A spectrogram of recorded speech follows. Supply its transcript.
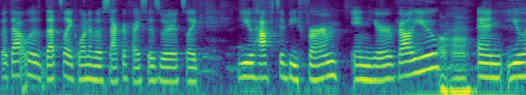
but that was that's like one of those sacrifices where it's like you have to be firm in your value, Uh-huh. and you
